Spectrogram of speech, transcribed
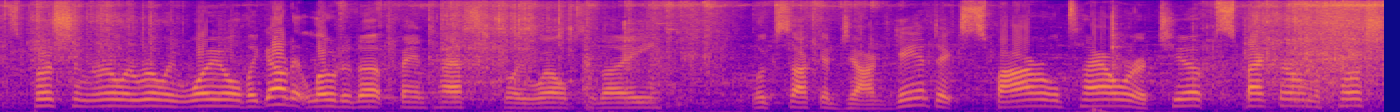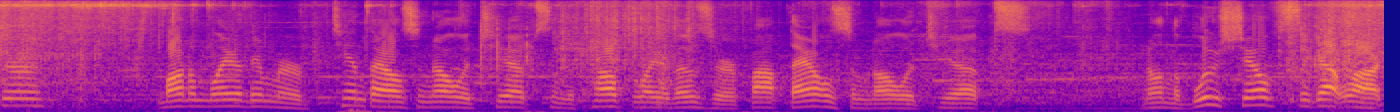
It's pushing really, really well. They got it loaded up fantastically well today. Looks like a gigantic spiral tower of chips back there on the pusher. Bottom layer, them are $10,000 chips, and the top layer, those are $5,000 chips. And on the blue shelves, they got like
